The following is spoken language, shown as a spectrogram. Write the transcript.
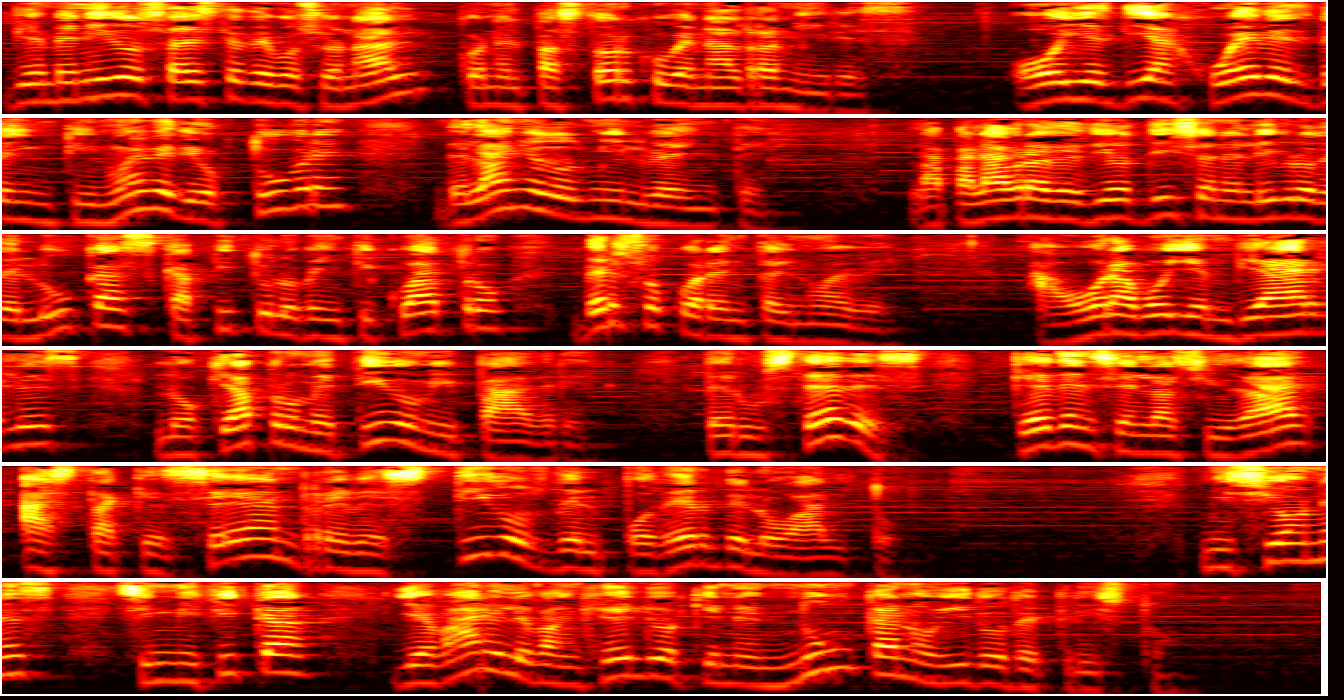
Bienvenidos a este devocional con el pastor Juvenal Ramírez. Hoy es día jueves 29 de octubre del año 2020. La palabra de Dios dice en el libro de Lucas capítulo 24 verso 49. Ahora voy a enviarles lo que ha prometido mi Padre, pero ustedes quédense en la ciudad hasta que sean revestidos del poder de lo alto. Misiones significa llevar el Evangelio a quienes nunca han oído de Cristo.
